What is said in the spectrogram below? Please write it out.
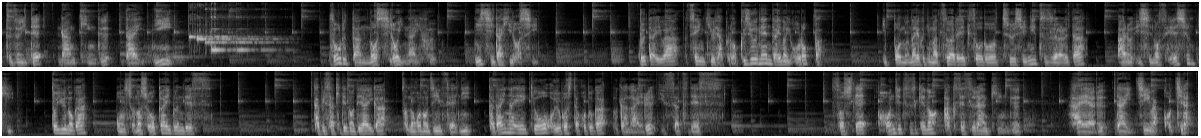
続いてランキング第2位。ゾルタンの白いナイフ西田博舞台は1960年代のヨーロッパ。一本のナイフにまつわるエピソードを中心に綴られたある医師の青春期。というのが本書の紹介文です。旅先での出会いがその後の人生に多大な影響を及ぼしたことが伺える一冊です。そして本日付のアクセスランキング。栄えある第1位はこちら。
